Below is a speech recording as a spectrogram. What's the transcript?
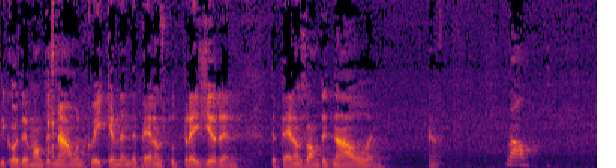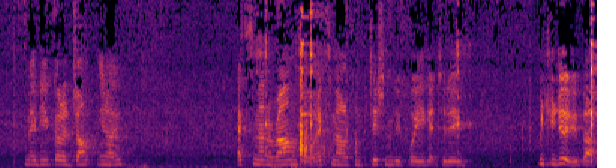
Because they want it now and quick and then the parents put pressure and the parents want it now and yeah. Well, maybe you've got to jump, you know, X amount of rounds or X amount of competitions before you get to do, which you do, but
